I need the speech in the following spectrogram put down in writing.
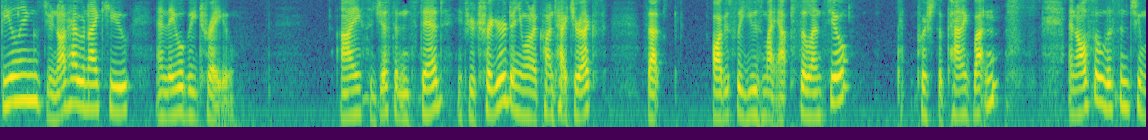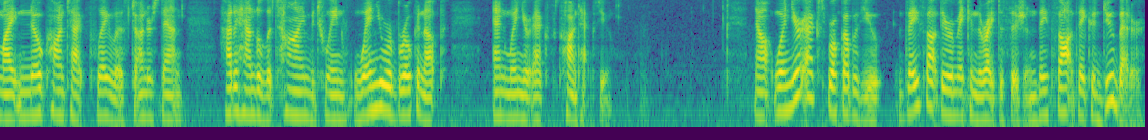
Feelings do not have an IQ and they will betray you. I suggest that instead, if you're triggered and you want to contact your ex, that obviously use my app Silenzio push the panic button, and also listen to my no contact playlist to understand how to handle the time between when you were broken up and when your ex contacts you. Now, when your ex broke up with you, they thought they were making the right decision. They thought they could do better.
